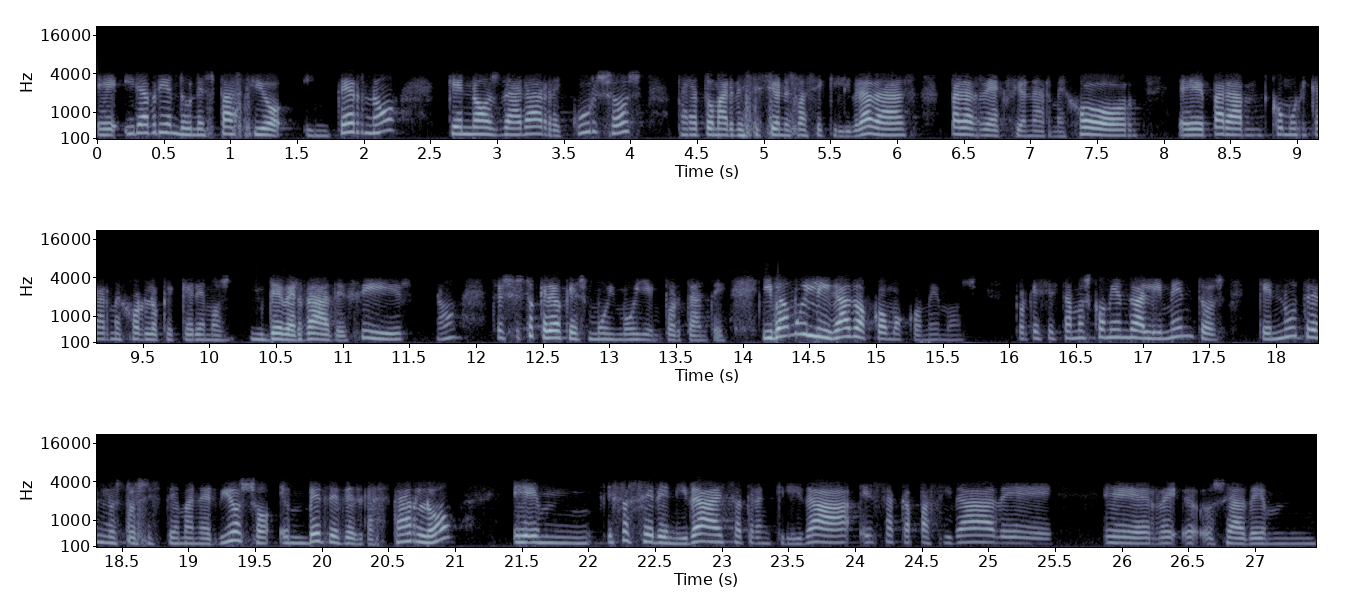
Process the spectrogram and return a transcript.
eh, ir abriendo un espacio interno que nos dará recursos para tomar decisiones más equilibradas, para reaccionar mejor, eh, para comunicar mejor lo que queremos de verdad decir, ¿no? Entonces esto creo que es muy muy importante y va muy ligado a cómo comemos, porque si estamos comiendo alimentos que nutren nuestro sistema nervioso en vez de desgastarlo, em, esa serenidad, esa tranquilidad, esa capacidad de eh, o sea, de mm,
